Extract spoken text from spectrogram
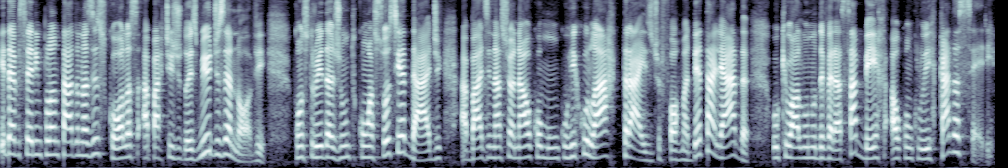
e deve ser implantado nas escolas a partir de 2019. Construída junto com a sociedade, a Base Nacional Comum Curricular traz de forma detalhada o que o aluno deverá saber ao concluir cada série.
